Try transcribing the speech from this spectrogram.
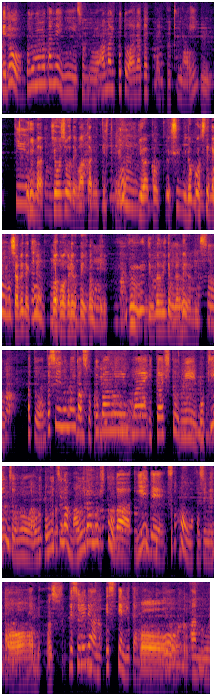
けど子供のためにそのあまりことを荒立ったりできないっうん今表情でわかるって言ったけど、うん。今こう録音してんだから喋んなくちゃうん。わわかりませんよって、うんうんってうなずいてもダメなんです。そうあと私のなんか職場に前いた人にご近所のおお家が真裏の人が家でサロンを始めたああ、のね。でそれであのエステみたいなことをあの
